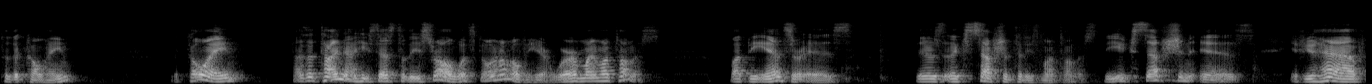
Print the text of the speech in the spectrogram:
to the Kohen. The Kohen has a taina. He says to the Israel, "What's going on over here? Where are my matonas?" But the answer is there's an exception to these matonas. The exception is if you have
